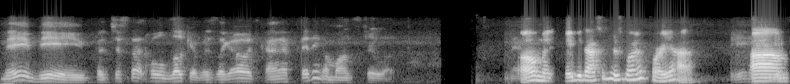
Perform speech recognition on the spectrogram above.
Maybe, but just that whole look, it was like, oh, it's kind of fitting a monster look. Oh, maybe that's what he was going for. Yeah. Yeah. Um,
